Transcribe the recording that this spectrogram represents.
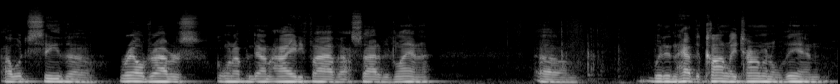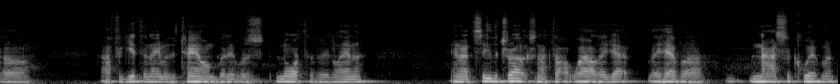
I would see the Roehl drivers going up and down I 85 outside of Atlanta. Um, we didn't have the Conley Terminal then. Uh, I forget the name of the town, but it was north of Atlanta. And I'd see the trucks, and I thought, wow, they got they have a nice equipment,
